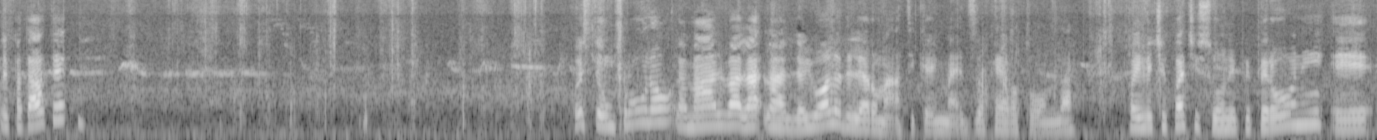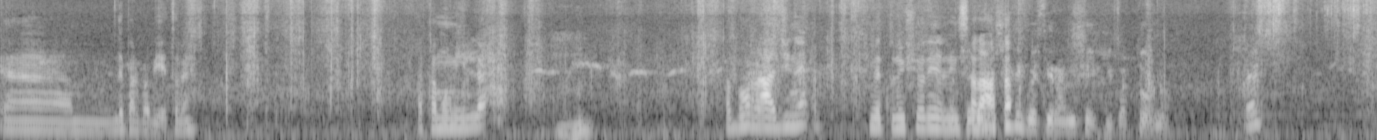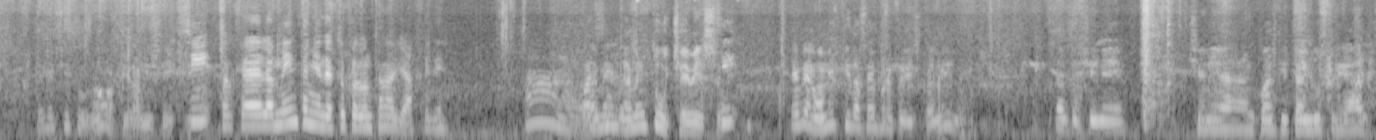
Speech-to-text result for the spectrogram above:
le patate. Questo è un pruno, la malva, la, la, l'aiuola delle aromatiche in mezzo che è rotonda. Poi invece qua ci sono i peperoni e ehm, le barbabietole. La camomilla, Mm. la borragine, ci mettono i fiori nell'insalata. questi rami secchi qua attorno? Eh? Li metti tu, no? Questi rami secchi? Sì, perché la menta mi ha detto che allontana gli afidi. qua. Ah, Qua la, me- la mentuccia hai messo? Sì, E beh, ma mettila sempre fresca almeno. Tanto ce n'è in quantità industriale.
